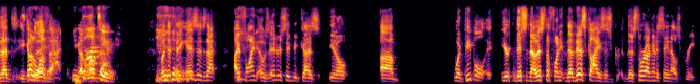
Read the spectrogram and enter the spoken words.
that's you gotta love that. you, gotta got love that. but the thing is is that i find it was interesting because you know um when people you're this is now this is the funny now this guy's is the story i'm going to say now is greek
